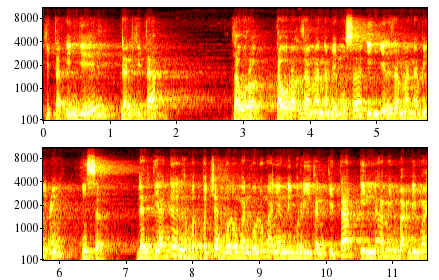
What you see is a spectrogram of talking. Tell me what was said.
kitab Injil dan kitab Taurat. Taurat zaman Nabi Musa Injil zaman Nabi Isa. Dan tiadalah berpecah golongan-golongan yang diberikan kitab illa min ba'di ma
